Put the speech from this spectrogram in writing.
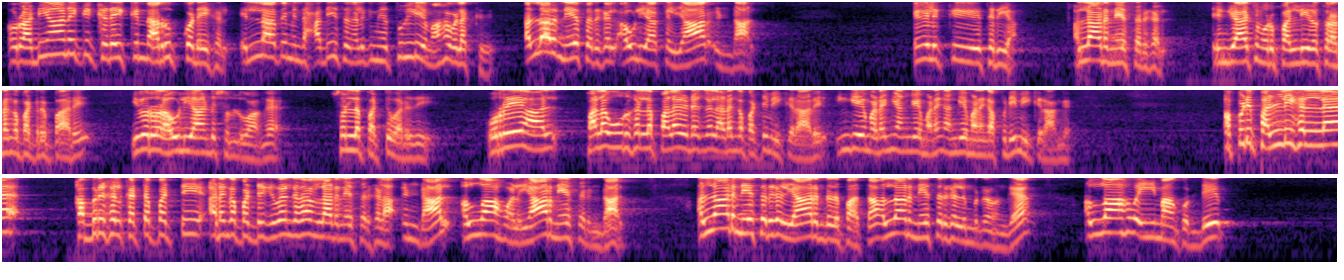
ஒரு அடியானுக்கு கிடைக்கின்ற அருக்கொடைகள் எல்லாத்தையும் இந்த ஹதீசங்களுக்கு மிக துல்லியமாக விளக்குது அல்லாட நேசர்கள் அவுலியாக்கள் யார் என்றால் எங்களுக்கு தெரியா. அல்லாட நேசர்கள். எங்கேயாச்சும் ஒரு பள்ளியில் ஒருத்தர் அடங்கப்பட்டிருப்பார் இவர் ஒரு அவுளியான்னு சொல்லுவாங்க சொல்லப்பட்டு வருது. ஒரே ஆள் பல ஊர்களில் பல இடங்கள் அடங்கப்பட்டு மீக்கிறாரு இங்கேயும் மடங்கி அங்கேயும் மடங்கி அங்கேயும் மடங்கி அப்படி மீக்கிறாங்க அப்படி பள்ளிகளில் கபறுகள் கட்டப்பட்டு அடங்கப்பட்டிருக்கு. இவங்க தான் அல்லாட நேசர்களா? என்றால் அல்லாஹால யார் நேசர் என்றால் அல்லாட நேசர்கள் யார் என்றதை பார்த்தா அல்லாட நேசர்கள் என்றவங்க அல்லாஹுவை ஈமா கொண்டு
